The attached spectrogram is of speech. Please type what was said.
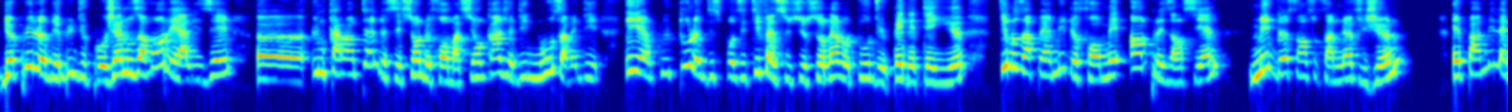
Depuis le début du projet, nous avons réalisé euh, une quarantaine de sessions de formation. Quand je dis nous, ça veut dire y inclut tout le dispositif institutionnel autour du PDTIE qui nous a permis de former en présentiel 1269 jeunes et parmi les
